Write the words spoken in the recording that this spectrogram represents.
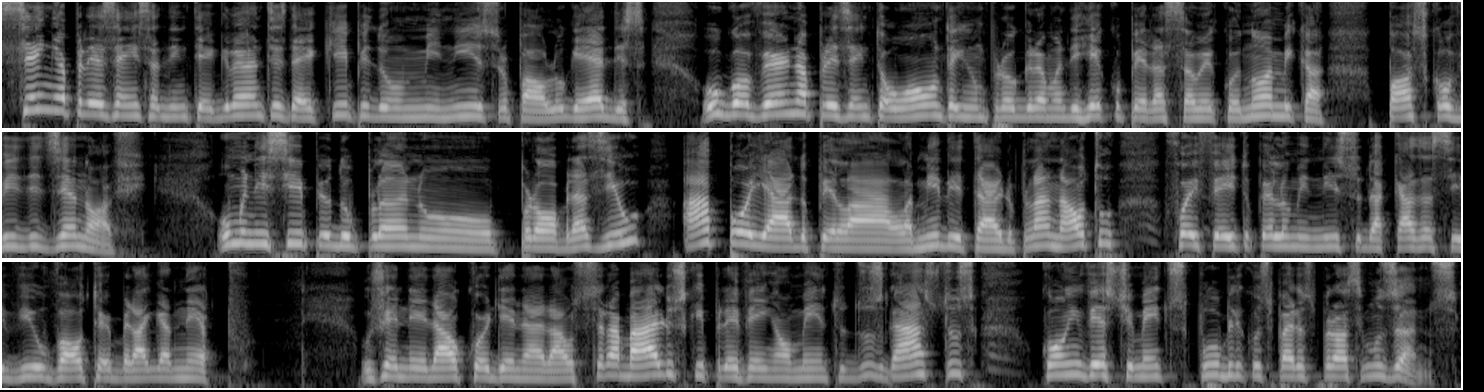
Sem a presença de integrantes da equipe do ministro Paulo Guedes, o governo apresentou ontem um programa de recuperação econômica pós-Covid-19. O município do Plano Pro Brasil, apoiado pela ala militar do Planalto, foi feito pelo ministro da Casa Civil, Walter Braga Neto. O general coordenará os trabalhos que prevêem aumento dos gastos com investimentos públicos para os próximos anos.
